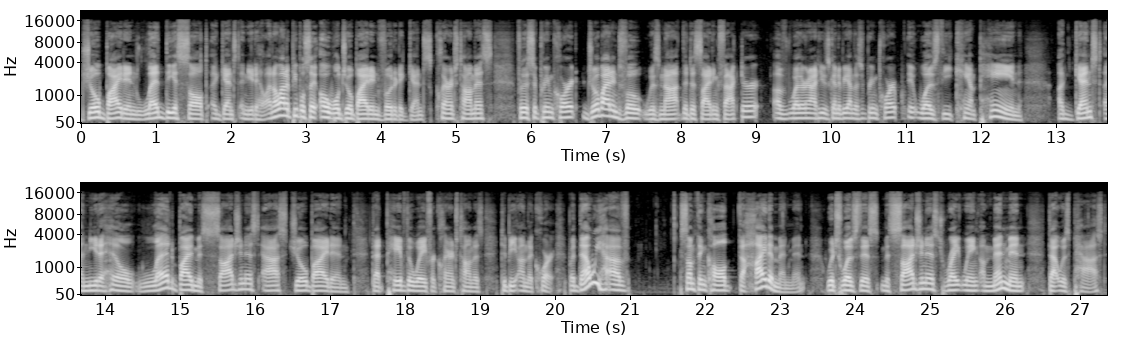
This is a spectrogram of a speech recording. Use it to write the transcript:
Joe Biden led the assault against Anita Hill. And a lot of people say, oh, well, Joe Biden voted against Clarence Thomas for the Supreme Court. Joe Biden's vote was not the deciding factor of whether or not he was going to be on the Supreme Court. It was the campaign against Anita Hill, led by misogynist ass Joe Biden, that paved the way for Clarence Thomas to be on the court. But now we have something called the Hyde Amendment, which was this misogynist right wing amendment that was passed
